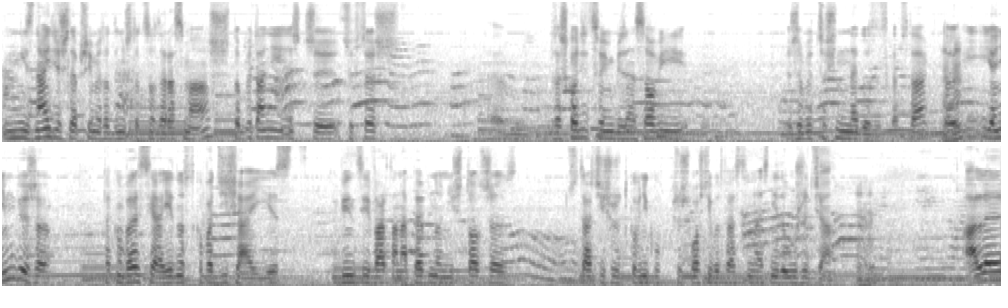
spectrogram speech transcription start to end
em, nie znajdziesz lepszej metody niż to, co teraz masz, to pytanie jest, czy, czy chcesz em, zaszkodzić swojemu biznesowi, żeby coś innego zyskać, tak? To, Mhm. i, I ja nie mówię, że ta konwersja jednostkowa dzisiaj jest więcej warta na pewno niż to, że stracisz użytkowników w przyszłości, bo twoja strona jest nie do użycia. Mhm. Ale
